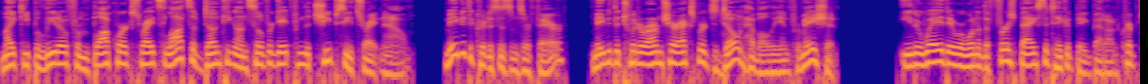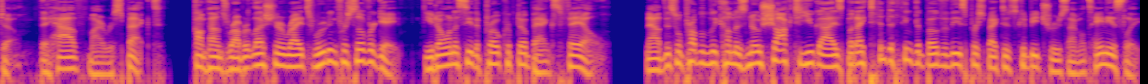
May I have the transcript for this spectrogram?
Mike Ippolito from Blockworks writes lots of dunking on Silvergate from the cheap seats right now. Maybe the criticisms are fair. Maybe the Twitter armchair experts don't have all the information. Either way, they were one of the first banks to take a big bet on crypto. They have my respect. Compound's Robert Leshner writes, rooting for Silvergate. You don't want to see the pro crypto banks fail. Now, this will probably come as no shock to you guys, but I tend to think that both of these perspectives could be true simultaneously.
